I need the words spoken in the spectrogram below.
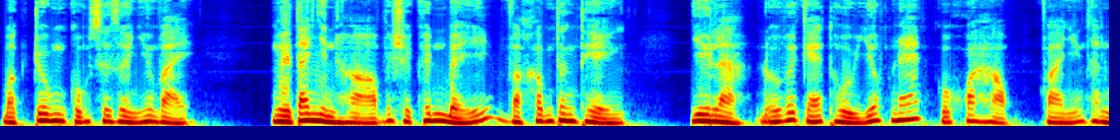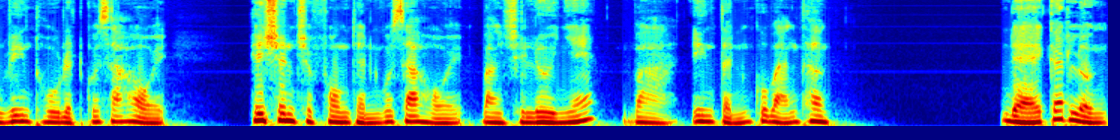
bậc trung cũng xử sự như vậy. Người ta nhìn họ với sự khinh bỉ và không thân thiện, như là đối với kẻ thù dốt nát của khoa học và những thành viên thù địch của xã hội, hy sinh sự phồn thịnh của xã hội bằng sự lười nhát và yên tĩnh của bản thân. Để kết luận,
